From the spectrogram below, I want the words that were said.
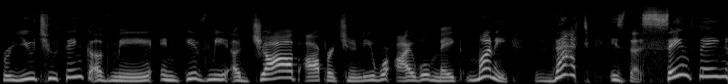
for you to think of me and give me a job opportunity where I will make money. That is the same thing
